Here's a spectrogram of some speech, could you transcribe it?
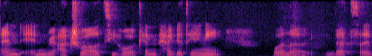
and in actuality هو كان حاجة تاني. ولا that's a,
